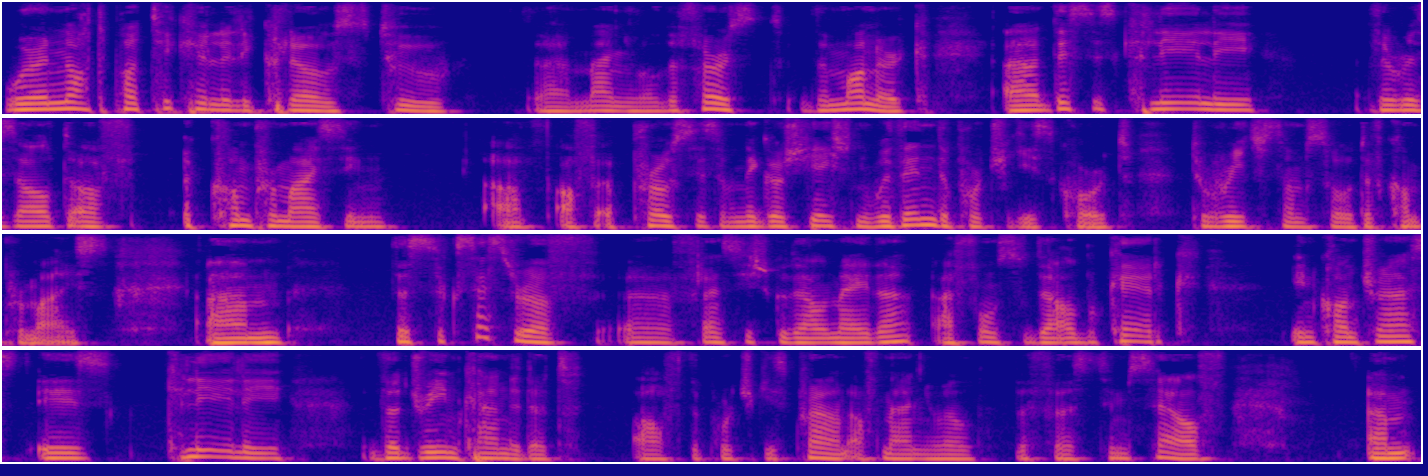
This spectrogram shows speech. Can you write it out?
were not particularly close to uh, Manuel I, the monarch. Uh, this is clearly the result of a compromising of, of a process of negotiation within the Portuguese court to reach some sort of compromise. Um, the successor of uh, Francisco de Almeida, Afonso de Albuquerque, in contrast, is clearly the dream candidate of the Portuguese crown of Manuel I himself. Um,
